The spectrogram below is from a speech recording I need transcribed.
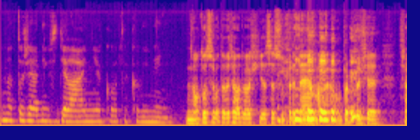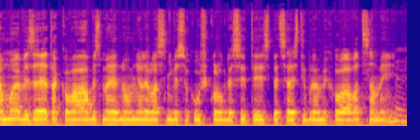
na to žádný vzdělání jako takový není? No to se otevřela další zase super téma, no, protože třeba moje vize je taková, aby jsme jednou měli vlastní vysokou školu, kde si ty specialisty budeme vychovávat sami hmm.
